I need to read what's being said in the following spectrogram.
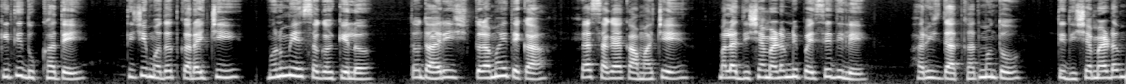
किती दुःखात आहे. तिची मदत करायची म्हणून मी हे सगळं केलं. तर हरीश तुला माहिती आहे का? ह्या सगळ्या कामाचे मला दिशा मॅडमनी पैसे दिले. हरीश दातखात म्हणतो ती दिशा मॅडम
